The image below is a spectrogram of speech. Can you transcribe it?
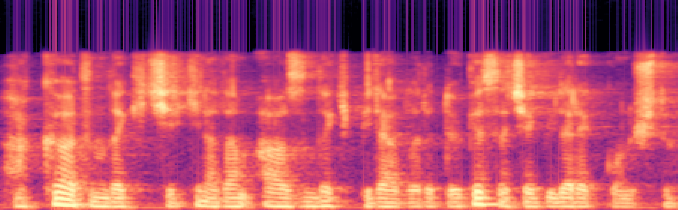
Hakkı adındaki çirkin adam ağzındaki pilavları döke saça gülerek konuştu.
